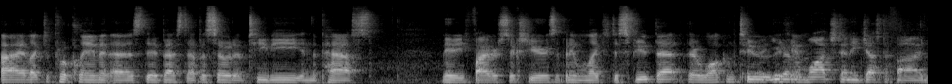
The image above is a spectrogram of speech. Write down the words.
I like to proclaim it as the best episode of TV in the past maybe five or six years. If anyone would like to dispute that, they're welcome to. You They haven't can- watched any Justified.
